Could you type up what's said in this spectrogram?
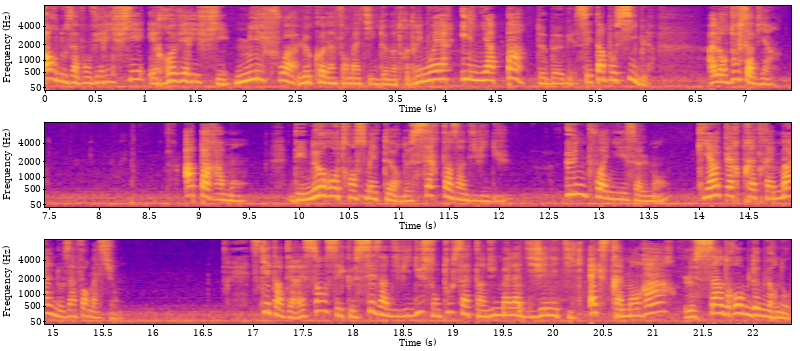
Or, nous avons vérifié et revérifié mille fois le code informatique de notre Dreamware. Il n'y a pas de bug. C'est impossible. Alors d'où ça vient? Apparemment, des neurotransmetteurs de certains individus, une poignée seulement, qui interpréteraient mal nos informations. Ce qui est intéressant, c'est que ces individus sont tous atteints d'une maladie génétique extrêmement rare, le syndrome de Murnau.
